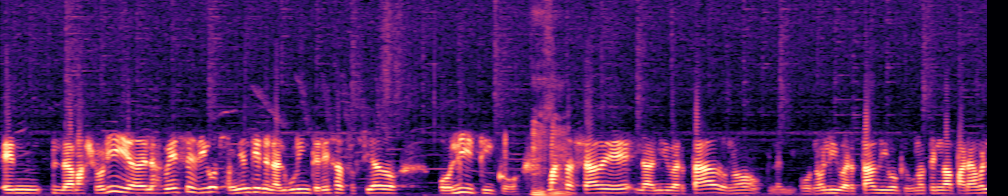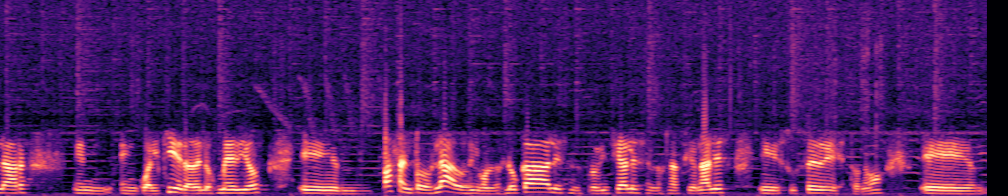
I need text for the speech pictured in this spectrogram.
en la mayoría de las veces, digo, también tienen algún interés asociado político, más allá de la libertad o no, o no libertad, digo, que uno tenga para hablar, en, en cualquiera de los medios, eh, pasa en todos lados, digo, en los locales, en los provinciales, en los nacionales, eh, sucede esto, ¿no? Eh,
